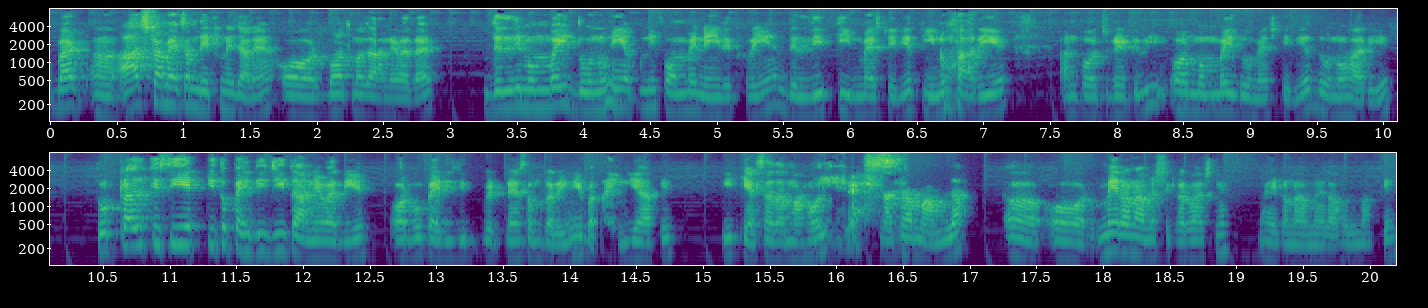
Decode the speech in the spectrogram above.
बट आज का मैच हम देखने जा रहे हैं और बहुत मज़ा आने वाला है। दिल्ली मुंबई दोनों ही अपनी फॉर्म में नहीं दिख रही हैं। दिल्ली तीन मैच खेली है तीनों हारी है अनफॉर्चुनेटली और मुंबई दो मैच खेली है दोनों हारी है। तो कल किसी एक की तो पहली जीत आने वाली है और वो पहली जीत विटनेस हम करेंगे बताएँगे आके कि कैसा था माहौल Yes. क्या था मामला। और मेरा नाम है शिखर वाशने भाई का नाम है Rahul Makin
